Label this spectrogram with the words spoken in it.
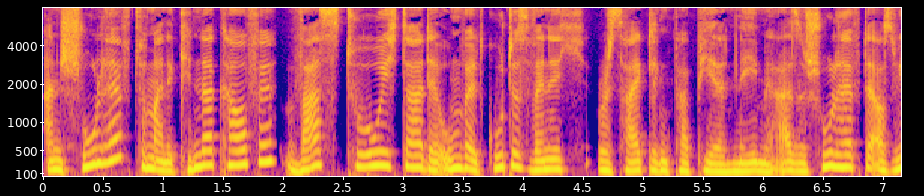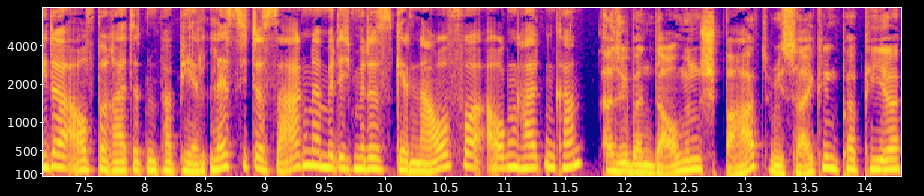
ein Schulheft für meine Kinder kaufe, was tue ich da der Umwelt Gutes, wenn ich Recyclingpapier nehme? Also Schulhefte aus wieder aufbereitetem Papier. Lässt sich das sagen, damit ich mir das genau vor Augen halten kann? Also über den Daumen spart Recyclingpapier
